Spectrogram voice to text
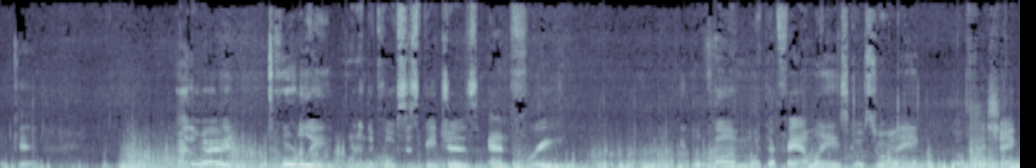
wicked. By the way, totally one of the closest beaches and free. People come with their families, go swimming, go fishing.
